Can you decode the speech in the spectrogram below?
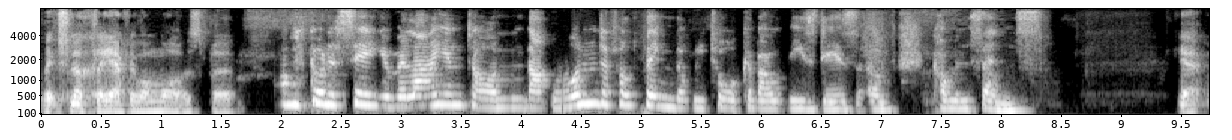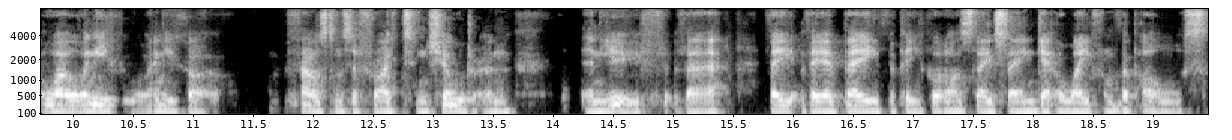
which luckily everyone was. But I was going to say you're reliant on that wonderful thing that we talk about these days of common sense. yeah, well, when you when you've got thousands of frightened children and youth there, they they obey the people on stage saying "get away from the poles."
